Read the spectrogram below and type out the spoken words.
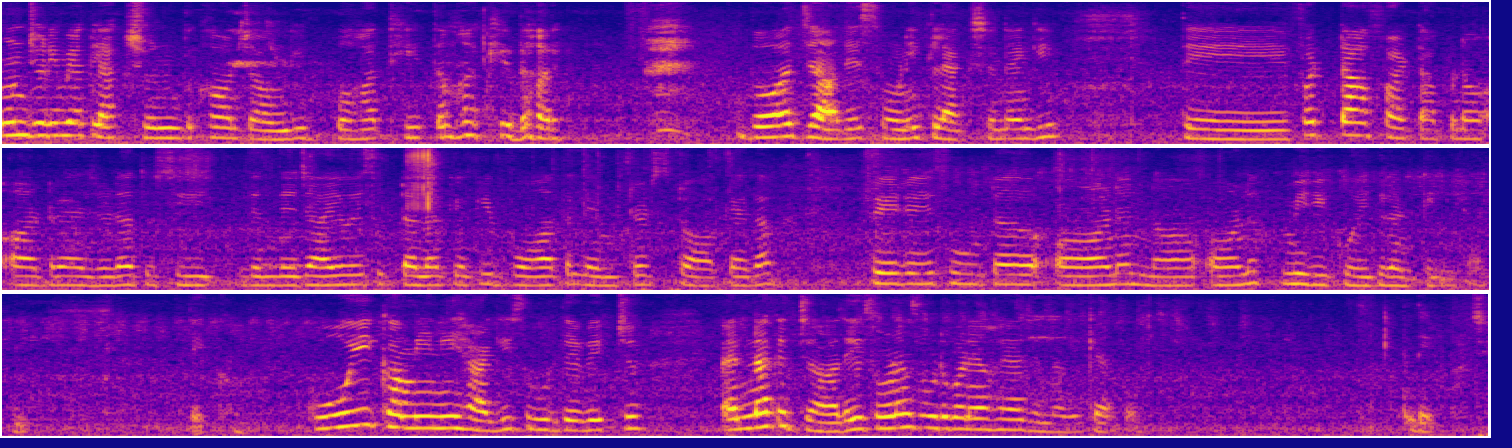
ਹੁਣ ਜਿਹੜੀ ਮੈਂ ਕਲੈਕਸ਼ਨ ਦਿਖਾਉਣ ਚਾਹੂੰਗੀ ਬਹੁਤ ਹੀ ਧਮਾਕੇਦਾਰ ਬਹੁਤ ਜ਼ਿਆਦਾ ਸੋਹਣੀ ਕਲੈਕਸ਼ਨ ਹੈਗੀ। ਤੇ ਫਟਾਫਟ ਆਪਣਾ ਆਰਡਰ ਹੈ ਜਿਹੜਾ ਤੁਸੀਂ ਦਿੰਦੇ ਜਾਇਓ ਇਹ ਸੂਟਾਂ ਦਾ, ਕਿਉਂਕਿ ਬਹੁਤ ਲਿਮਟਿਡ ਸਟਾਕ ਹੈਗਾ। ਫਿਰ ਇਹ ਸੂਟ ਆਉਣ ਨਾ ਆਉਣ ਮੇਰੀ ਕੋਈ ਗਰੰਟੀ ਨਹੀਂ ਹੈਗੀ। ਦੇਖੋ, ਕੋਈ ਕਮੀ ਨਹੀਂ ਹੈਗੀ ਸੂਟ ਦੇ ਵਿੱਚ। ਇੰਨਾ ਕਿ ਜ਼ਿਆਦਾ ਸੋਹਣਾ ਸੂਟ ਬਣਿਆ ਹੋਇਆ ਜਿੰਨਾ ਵੀ ਕਹਿ ਦੋ। ਦੇਖੋ ਜੀ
